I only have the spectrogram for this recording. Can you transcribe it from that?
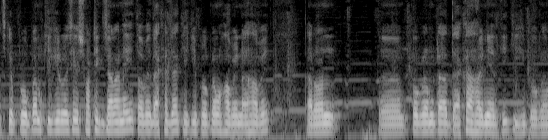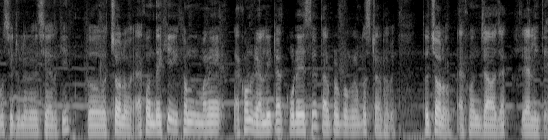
আজকে প্রোগ্রাম কী কী রয়েছে সঠিক জানা নেই, তবে দেখা যাক কী কী প্রোগ্রাম হবে, না হবে। কারণ প্রোগ্রামটা দেখা হয়নি আর কি, কী কী প্রোগ্রাম শিডিউলে রয়েছে আর কি। তো চলো, এখন দেখি, এখন মানে এখন র্যালিটা করে এসে তারপর প্রোগ্রামটা স্টার্ট হবে। তো চলো, এখন যাওয়া যাক র্যালিতে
